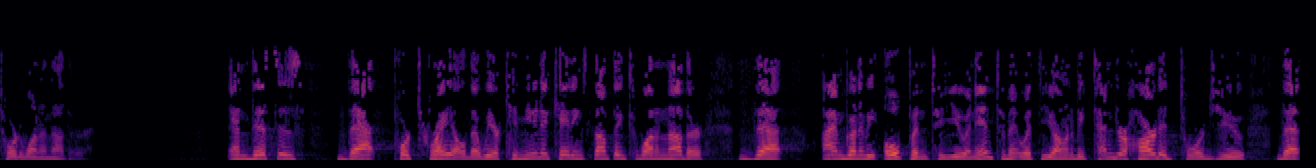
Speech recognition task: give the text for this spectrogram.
toward one another. And this is that portrayal that we are communicating something to one another that I'm going to be open to you and intimate with you. I'm going to be tender-hearted towards you. That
